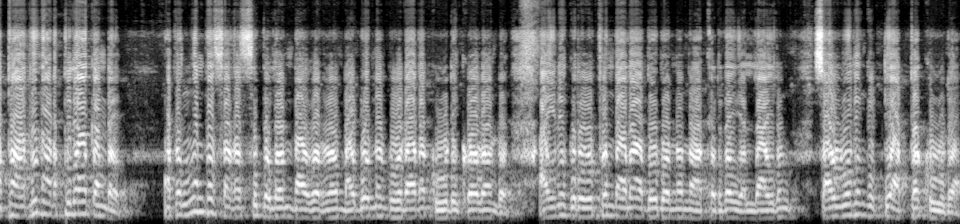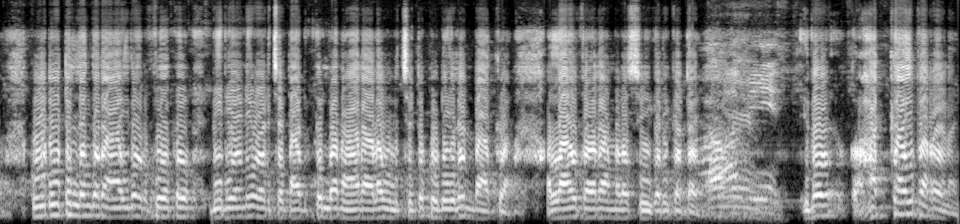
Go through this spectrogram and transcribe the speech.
അപ്പൊ അത് നടപ്പിലാക്കണ്ടേ? അപ്പൊ ഇങ്ങനത്തെ സദസ് ഇതിലുണ്ടാകുള്ളൂ മടിയൊന്നും കൂടാതെ കൂടിക്കോളുണ്ട്. അതിന് ഗ്രൂപ്പും തല അത് ഇതൊന്നും നോക്കരുത്. എല്ലാവരും സൗകര്യം കിട്ടി അപ്പൊ കൂടുക. കൂടിയിട്ടില്ലെങ്കിൽ ഒരു ആയിരം ഉറുപ്പ്യക്ക് ബിരിയാണി മേടിച്ചിട്ട് അടുത്തുള്ള നാലാളെ വിളിച്ചിട്ട് കുടിയിലുണ്ടാക്കുക അള്ളാഹു താല നമ്മളെ സ്വീകരിക്കട്ടെ. ഇത് ഹക്കായി പറയണം.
